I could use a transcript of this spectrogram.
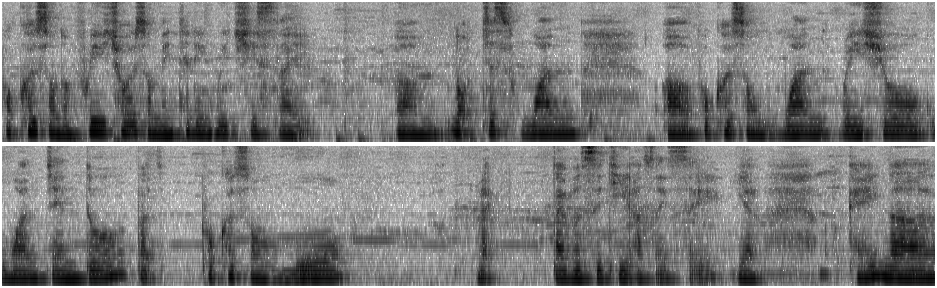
focus on the free choice of mentoring which is like um, not just one uh, focus on one racial, one gender but focus on more like diversity as I say. Yeah. Okay now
